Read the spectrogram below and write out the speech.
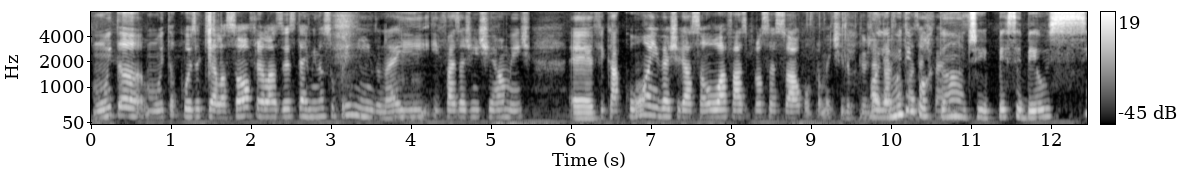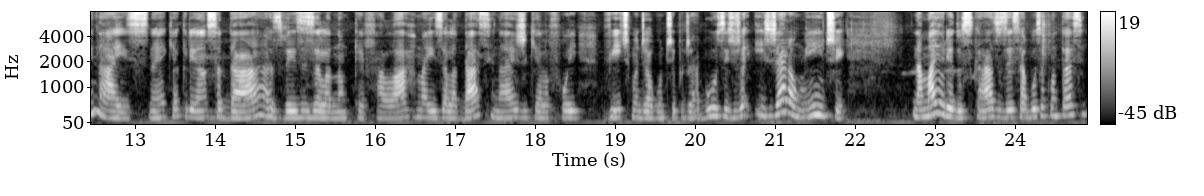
muita muita coisa que ela sofre, ela às vezes termina suprimindo, né? E, e faz a gente realmente é, ficar com a investigação ou a fase processual comprometida, porque Olha, é muito importante perceber os sinais, né, que a criança dá. Às vezes ela não quer falar, mas ela dá sinais de que ela foi vítima de algum tipo de abuso e, e geralmente, na maioria dos casos, esse abuso acontece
